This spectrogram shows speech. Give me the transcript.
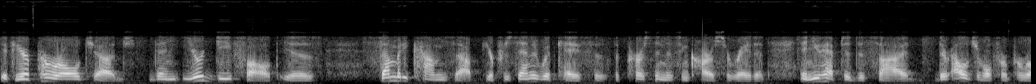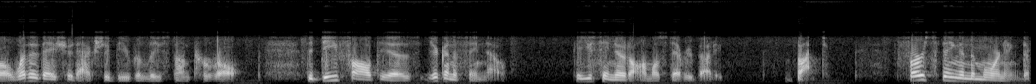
If you're a parole judge, then your default is somebody comes up, you're presented with cases, the person is incarcerated, and you have to decide they're eligible for parole, whether they should actually be released on parole. The default is you're going to say no. You say no to almost everybody. But first thing in the morning, the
